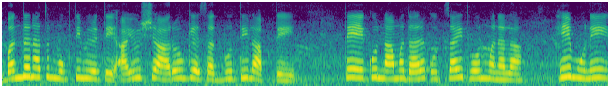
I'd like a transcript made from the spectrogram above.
बंधनातून मुक्ती मिळते. आयुष्य आरोग्य सद्बुद्धी लाभते. ते ऐकून नामधारक उत्साहित होऊन म्हणाला हे मुने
